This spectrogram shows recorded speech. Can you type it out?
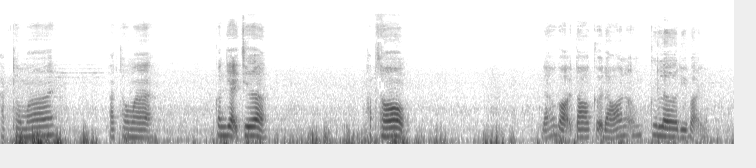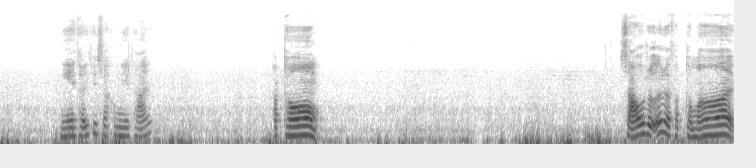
Phạm Thùng ơi phật thô à Con dậy chưa? Phật thô Đó, gọi to cỡ đó, nó cứ lơ đi vậy. Nghe thấy chứ sao không nghe thấy? Phật thô Sáu rưỡi rồi phật thô ơi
